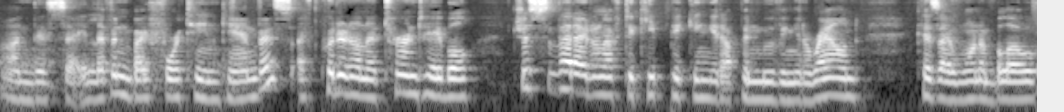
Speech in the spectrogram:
on this uh, 11 by 14 canvas. I've put it on a turntable just so that I don't have to keep picking it up and moving it around because I want to blow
